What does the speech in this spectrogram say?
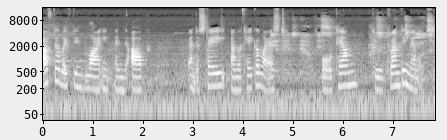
After lifting the line and up and stay and take a rest, for 10 to 20 minutes.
